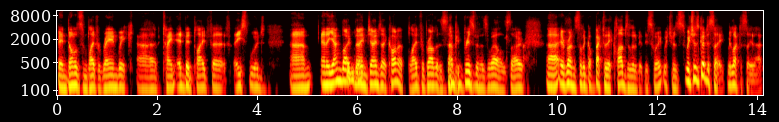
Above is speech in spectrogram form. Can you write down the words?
Ben Donaldson played for Randwick. Uh, Tane Edmed played for, for Eastwood. Um, and a young bloke Ginger. named James O'Connor played for Brothers up in Brisbane as well. So uh, everyone sort of got back to their clubs a little bit this week, which was which was good to see. We like to see that.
